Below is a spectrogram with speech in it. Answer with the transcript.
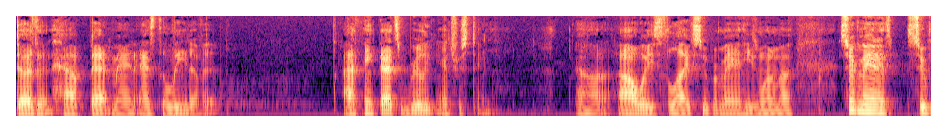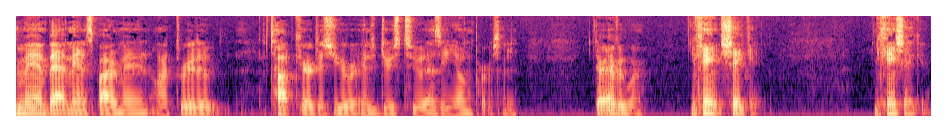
doesn't have Batman as the lead of it. I think that's really interesting. Uh, I always like Superman. He's one of my Superman is Superman, Batman, and Spider Man are three of the top characters you're introduced to as a young person. They're everywhere. You can't shake it. You can't shake it.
